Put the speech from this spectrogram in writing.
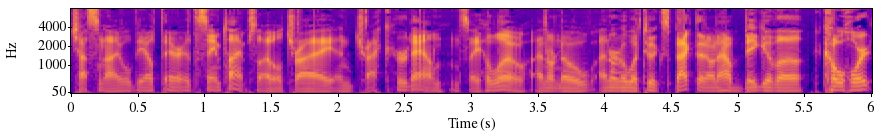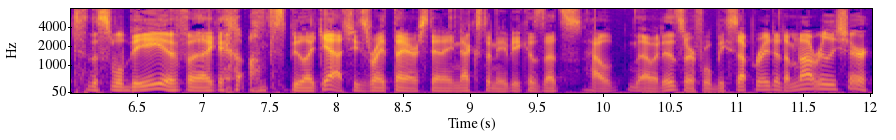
Tess and I will be out there at the same time. So I will try and track her down and say hello. I don't know. I don't know what to expect. I don't know how big of a cohort this will be. If uh, I'll just be like, yeah, she's right there, standing next to me, because that's how how it is. Or if we'll be separated, I'm not really sure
